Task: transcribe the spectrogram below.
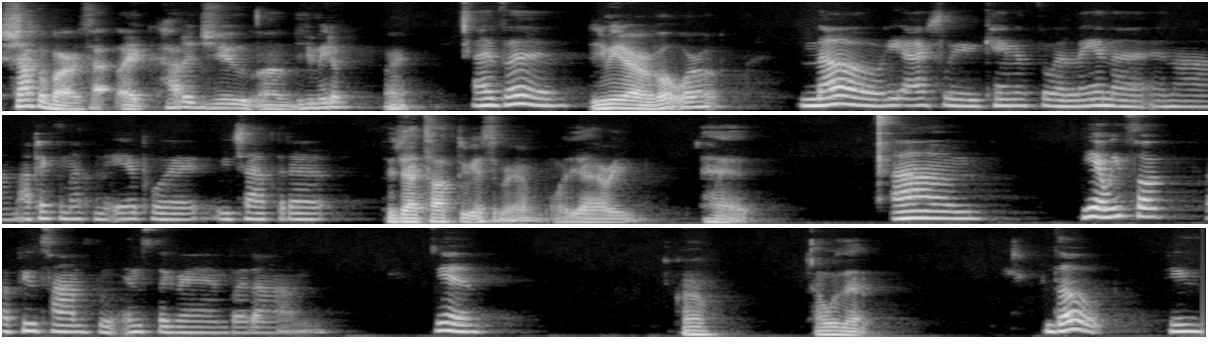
Shaka bars. How, like, how did you? Um, did you meet him? Right? I did. Did you meet her at Revolt World? No, he actually came into Atlanta, and um, I picked him up from the airport. We chopped it up. Did y'all talk through Instagram, or y'all already had? Um, yeah, we talked a few times through Instagram, but um, yeah. Oh, how was that? Dope. He's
